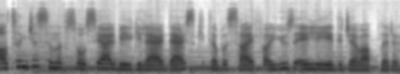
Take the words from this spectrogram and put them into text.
6. Sınıf Sosyal Bilgiler Ders Kitabı Sayfa 157 Cevapları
